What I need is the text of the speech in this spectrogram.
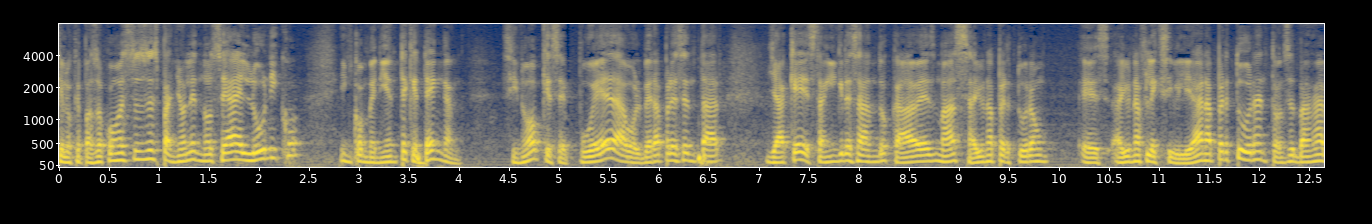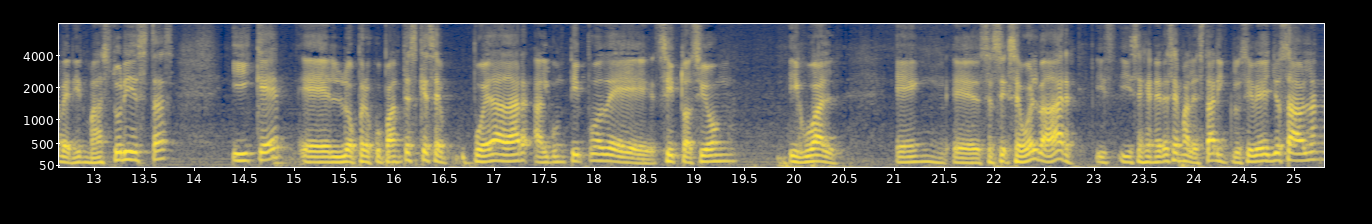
que lo que pasó con estos españoles no sea el único inconveniente que tengan, sino que se pueda volver a presentar, ya que están ingresando cada vez más, hay una apertura un es, hay una flexibilidad en apertura, entonces van a venir más turistas y que eh, lo preocupante es que se pueda dar algún tipo de situación igual. En, eh, se, vuelva a dar y, y se genere ese malestar. Inclusive ellos hablan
